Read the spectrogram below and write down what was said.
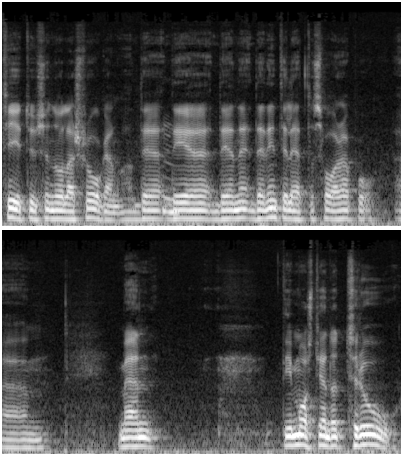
10 000 dollars frågan. Det, Mm. det, den, är, den är inte lätt att svara på. Ehm, men vi måste ju ändå tro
